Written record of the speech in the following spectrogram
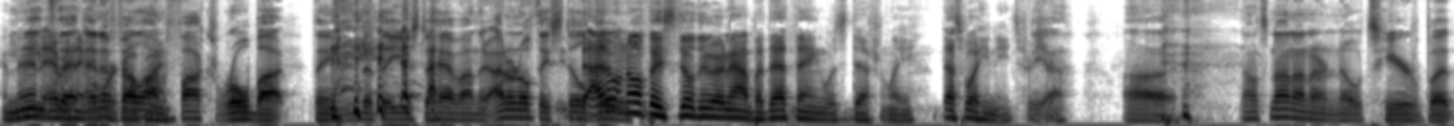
and He then everything that will work NFL out on fine. Fox robot thing that they used to have on there. I don't know if they still. I do. don't know if they still do or not, but that thing was definitely that's what he needs for Yeah. sure. Uh, now it's not on our notes here, but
